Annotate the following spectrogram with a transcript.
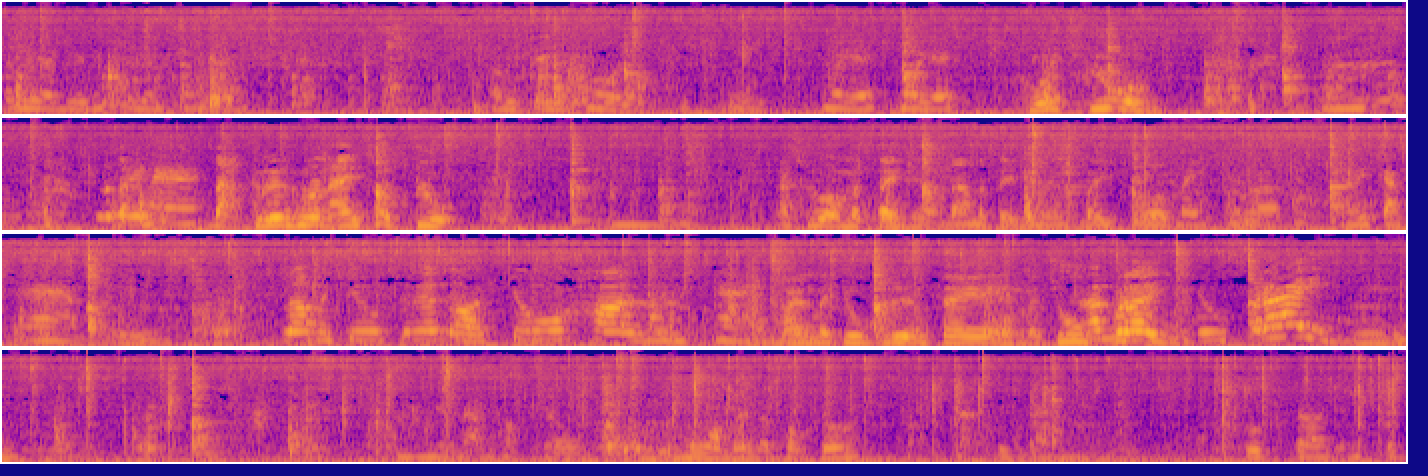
ទៅវាវានេះព្រៀងចឹងទៅឲ្យចេញឈ្ងុយឈ្ងុយហ៎ឈ្ងុយហ៎គួយឆ្លក់ទៅណាដាក់គ្រឿងខ្លួនឯងឆ្លក់ឆ្លក់អាឆ្លក់មកតេះដាក់មកតេះហ្នឹង3គ្រាប់បីគ្រាប់ឲ្យកាត់ស្អាត អឺលមកជូរគ្រឿងក៏ជូរហល់ដល់មិនឆ្ងាញ់មិនមកជូរគ្រឿងទេមកជូរព្រៃជូរព្រៃអឺនេះដាក់ផកចូលមួមហ្នឹងដាក់ផុកចូលដាក់តិចតាមពុះចូលបន្តិច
